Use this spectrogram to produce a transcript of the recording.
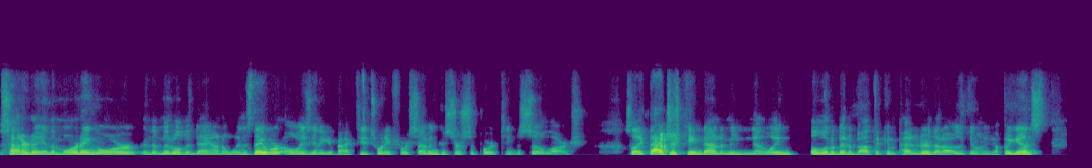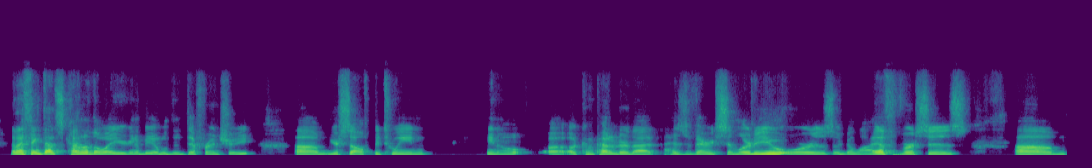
Saturday in the morning or in the middle of the day on a Wednesday. We're always going to get back to you 24 seven because their support team is so large. So like that just came down to me knowing a little bit about the competitor that I was going up against. And I think that's kind of the way you're going to be able to differentiate um, yourself between, you know, a, a, competitor that is very similar to you or is a Goliath versus um,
